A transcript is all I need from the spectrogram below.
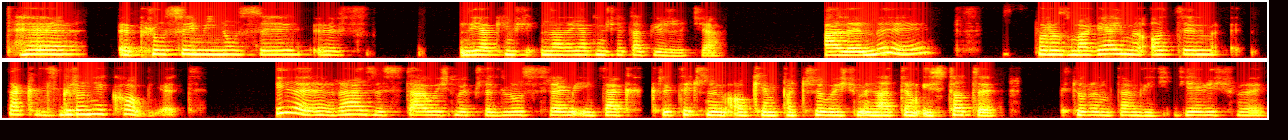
te plusy i minusy w jakimś, na jakimś etapie życia. Ale my porozmawiajmy o tym tak w gronie kobiet. Ile razy stałyśmy przed lustrem i tak krytycznym okiem patrzyłyśmy na tę istotę, którą tam widzieliśmy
